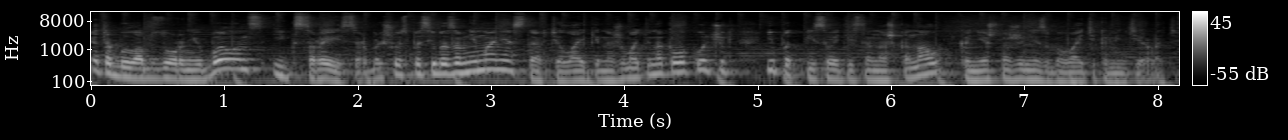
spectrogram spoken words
Это был обзор New Balance X-Racer. Большое спасибо за внимание, ставьте лайки, нажимайте на колокольчик и подписывайтесь на наш канал. Конечно же, не забывайте комментировать.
